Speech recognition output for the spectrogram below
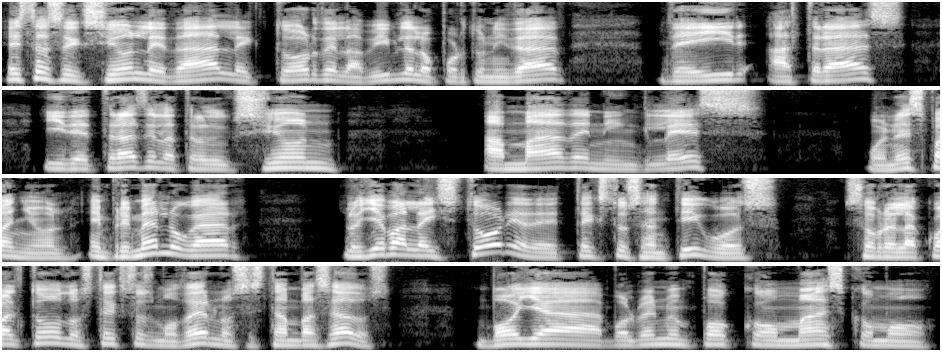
Esta sección le da al lector de la Biblia la oportunidad de ir atrás y detrás de la traducción amada en inglés o en español. En primer lugar, lo lleva a la historia de textos antiguos sobre la cual todos los textos modernos están basados. Voy a volverme un poco más como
